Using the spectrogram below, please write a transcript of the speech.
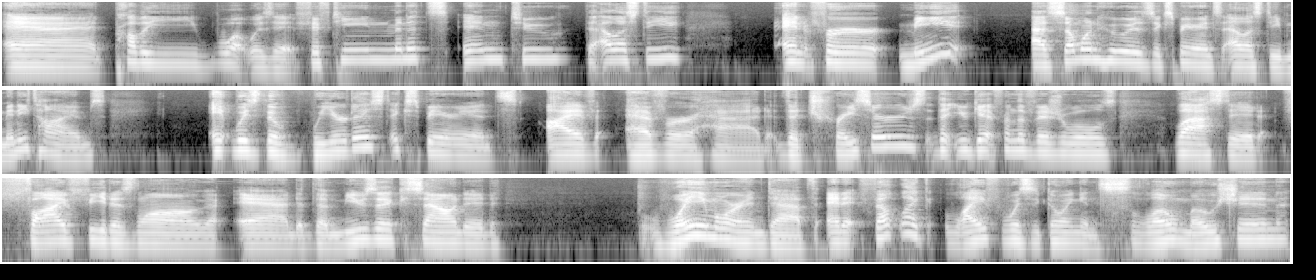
and probably what was it, fifteen minutes into the LSD, and for me, as someone who has experienced LSD many times, it was the weirdest experience I've ever had. The tracers that you get from the visuals lasted five feet as long, and the music sounded way more in depth, and it felt like life was going in slow motion.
